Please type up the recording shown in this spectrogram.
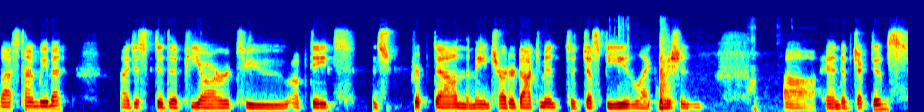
last time we met, I just did the PR to update and strip down the main charter document to just be like mission uh, and objectives.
